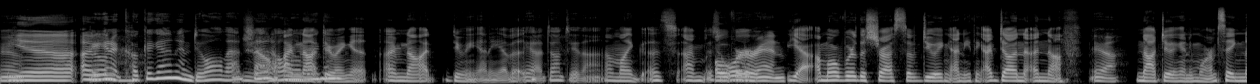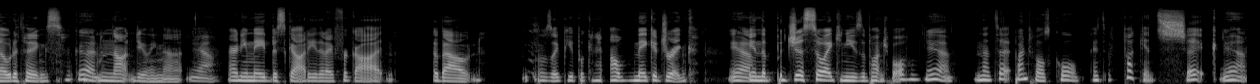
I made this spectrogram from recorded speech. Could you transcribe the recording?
Yeah, I Are you gonna cook again and do all that shit? No, all I'm not again? doing it. I'm not doing any of it. Yeah, don't do that. I'm like, it's, I'm Just over. order in. Yeah, I'm over the stress of doing anything. I've done enough. Yeah, Not doing anymore. I'm saying no to things. Good. I'm not doing that. yeah, I already made biscotti that I forgot about. I was like, people can. I'll make a drink yeah, in the just so I can use the punch bowl, yeah. and that's it. Punch bowl's cool. It's fucking sick. Yeah.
